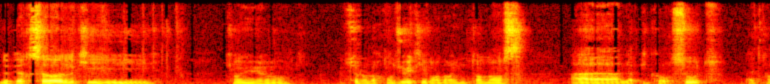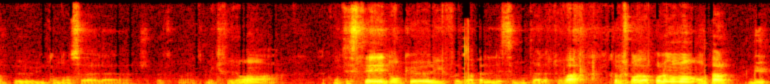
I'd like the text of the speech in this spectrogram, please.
de personnes qui, qui ont eu, selon leur conduite, ils vont avoir une tendance à la soute, à être un peu une tendance à la, je sais pas, être mécréant, à, contester, donc euh, il ne faudra pas les laisser monter à la Torah, comme ce qu'on va voir. Pour le moment, on parle du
